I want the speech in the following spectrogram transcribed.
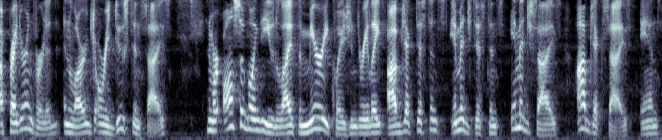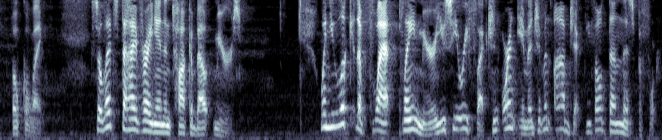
upright or inverted, enlarged or reduced in size, and we're also going to utilize the mirror equation to relate object distance, image distance, image size, object size, and focal length. So let's dive right in and talk about mirrors. When you look at a flat plane mirror, you see a reflection or an image of an object. We've all done this before.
